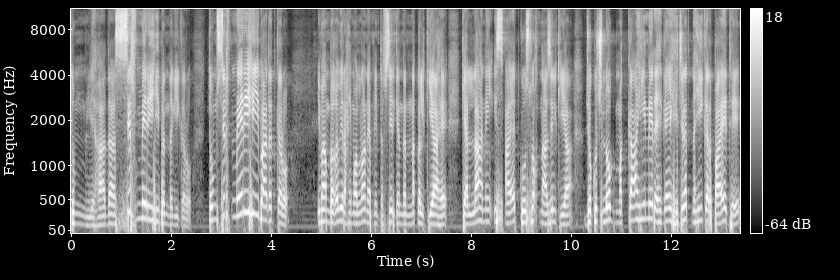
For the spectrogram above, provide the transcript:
تم لہذا صرف میری ہی بندگی کرو، تم صرف میری ہی عبادت کرو۔ امام بغوی رحمہ اللہ نے اپنی تفسیر کے اندر نقل کیا ہے کہ اللہ نے اس آیت کو اس وقت نازل کیا جو کچھ لوگ مکہ ہی میں رہ گئے ہجرت نہیں کر پائے تھے،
